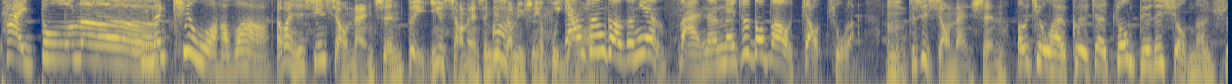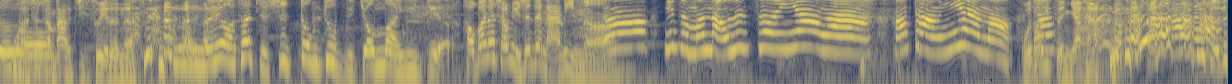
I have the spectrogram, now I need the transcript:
太多了，你们 cue 我好不好？要不然你是先小男生，对，因为小男生跟小女生又不一样。杨春哥哥，你很烦呢，每次都把我叫出来。嗯，这是小男生。而且我还可以再装别的小男生。哇，这长大了几岁了呢？嗯，没有，他只是动作比较慢一点。好吧，那小女生在哪里呢？啊，你怎么老是这样啊？好讨厌哦！我到底怎样啊？为什么这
